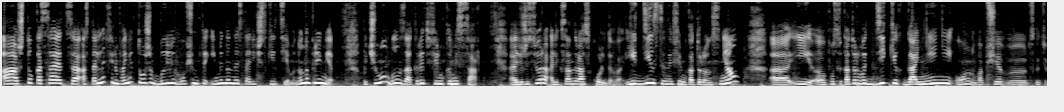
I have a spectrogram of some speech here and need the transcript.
а что касается остальных фильмов, они тоже были, в общем-то, именно на исторические темы. Ну, например, почему был закрыт фильм «Комиссар» режиссера Александра Аскольдова? Единственный фильм, который он снял, э, и э, после которого диких гонений он вообще, э, так сказать,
